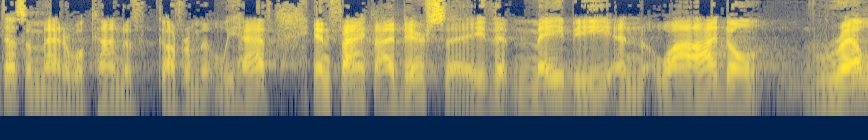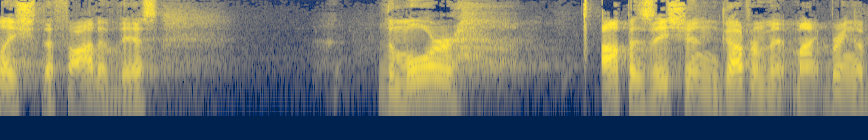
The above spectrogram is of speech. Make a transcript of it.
doesn't matter what kind of government we have. In fact, I dare say that maybe, and why I don't relish the thought of this, the more opposition government might bring a,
